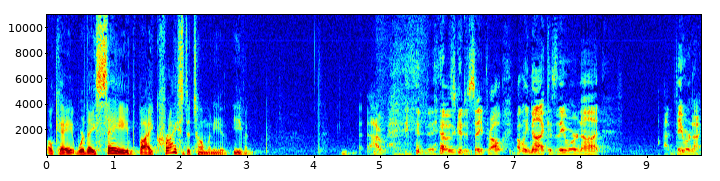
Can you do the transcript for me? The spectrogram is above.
okay, were they saved by Christ's atonement even? I, I was going to say probably, probably not because they were not they were not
